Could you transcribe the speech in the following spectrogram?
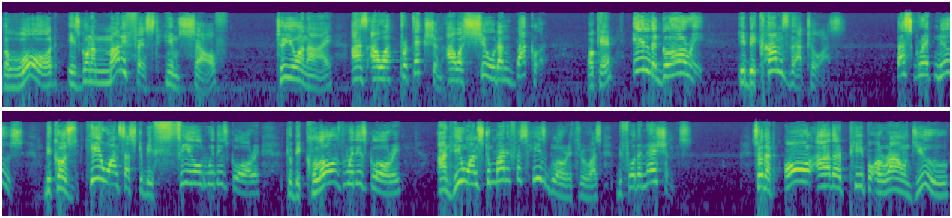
the Lord is going to manifest himself to you and I as our protection, our shield and buckler. Okay? In the glory, he becomes that to us. That's great news because he wants us to be filled with his glory, to be clothed with his glory, and he wants to manifest his glory through us before the nations. So that all other people around you,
